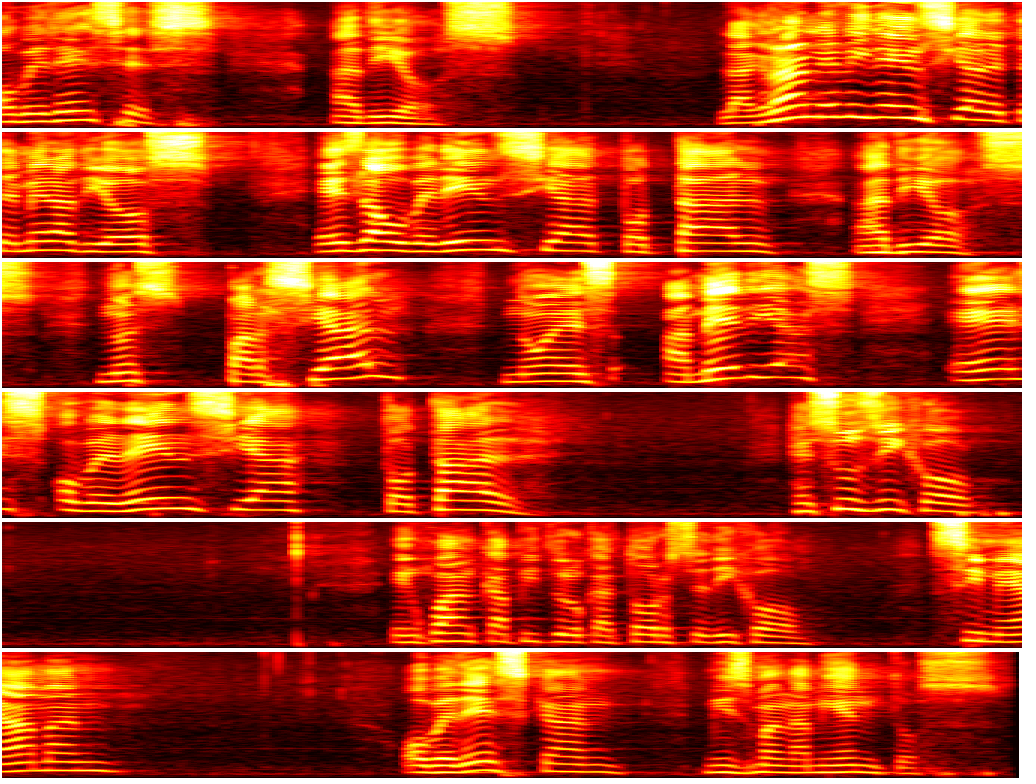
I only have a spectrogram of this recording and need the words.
obedeces a Dios. La gran evidencia de temer a Dios es la obediencia total a Dios. No es parcial, no es a medias, es obediencia total. Jesús dijo en Juan capítulo 14, dijo, si me aman, obedezcan mis mandamientos.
